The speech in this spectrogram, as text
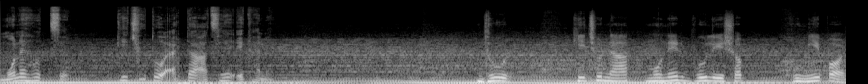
মনে হচ্ছে কিছু তো একটা আছে এখানে। ধুর কিছু না মনের ভুল এসব ঘুমিয়ে পড়।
